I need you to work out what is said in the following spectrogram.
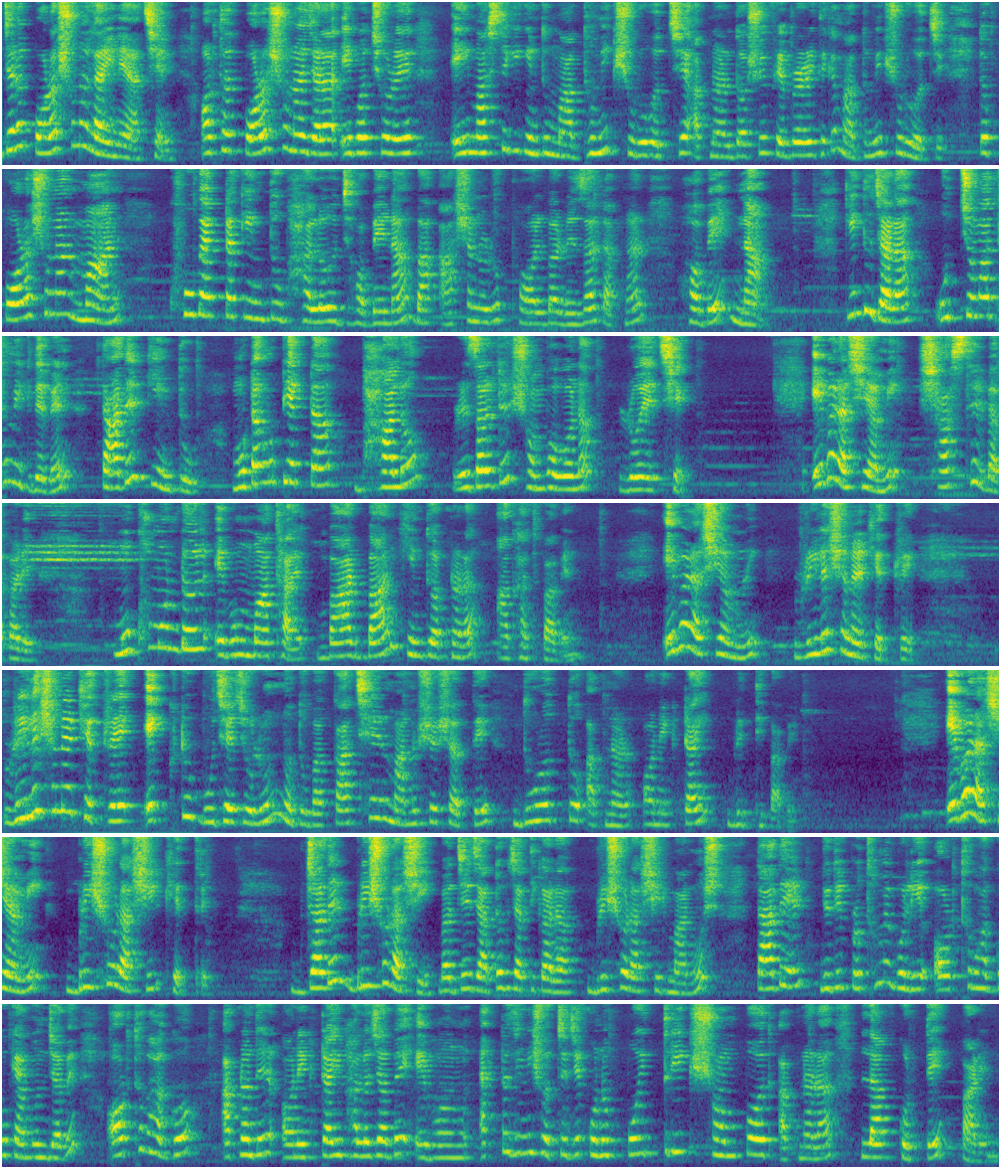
যারা পড়াশোনা লাইনে আছেন, অর্থাৎ পড়াশোনায় যারা এবছরে এই মাস থেকে কিন্তু মাধ্যমিক শুরু হচ্ছে? আপনার দশই ফেব্রুয়ারি থেকে মাধ্যমিক শুরু হচ্ছে। তো পড়াশোনার মান খুব একটা কিন্তু ভালো হবে না বা আশানুরূপ ফল বা রেজাল্ট আপনার হবে না। কিন্তু যারা উচ্চ মাধ্যমিক দেবেন, তাদের কিন্তু মোটামুটি একটা ভালো রেজাল্টের সম্ভাবনা রয়েছে। এবার আসি আমি স্বাস্থ্যের ব্যাপারে। মুখমণ্ডল এবং মাথায় বারবার কিন্তু আপনারা আঘাত পাবেন। এবার আসি আমি রিলেশনের ক্ষেত্রে। রিলেশনের ক্ষেত্রে একটু বুঝে চলুন, নতুবা কাছের মানুষের সাথে দূরত্ব আপনার অনেকটাই বৃদ্ধি পাবে। এবার আসি আমি বৃষ রাশির ক্ষেত্রে। যাদের বৃষ রাশি বা যে জাতক জাতিকারা বৃষ রাশির মানুষ তাদের যদি প্রথমে বলি অর্থভাগ্য কেমন যাবে? অর্থভাগ্য আপনাদের অনেকটাই ভালো যাবে এবং একটা জিনিস হচ্ছে যে কোনো পৈতৃক সম্পদ আপনারা লাভ করতে পারেন।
